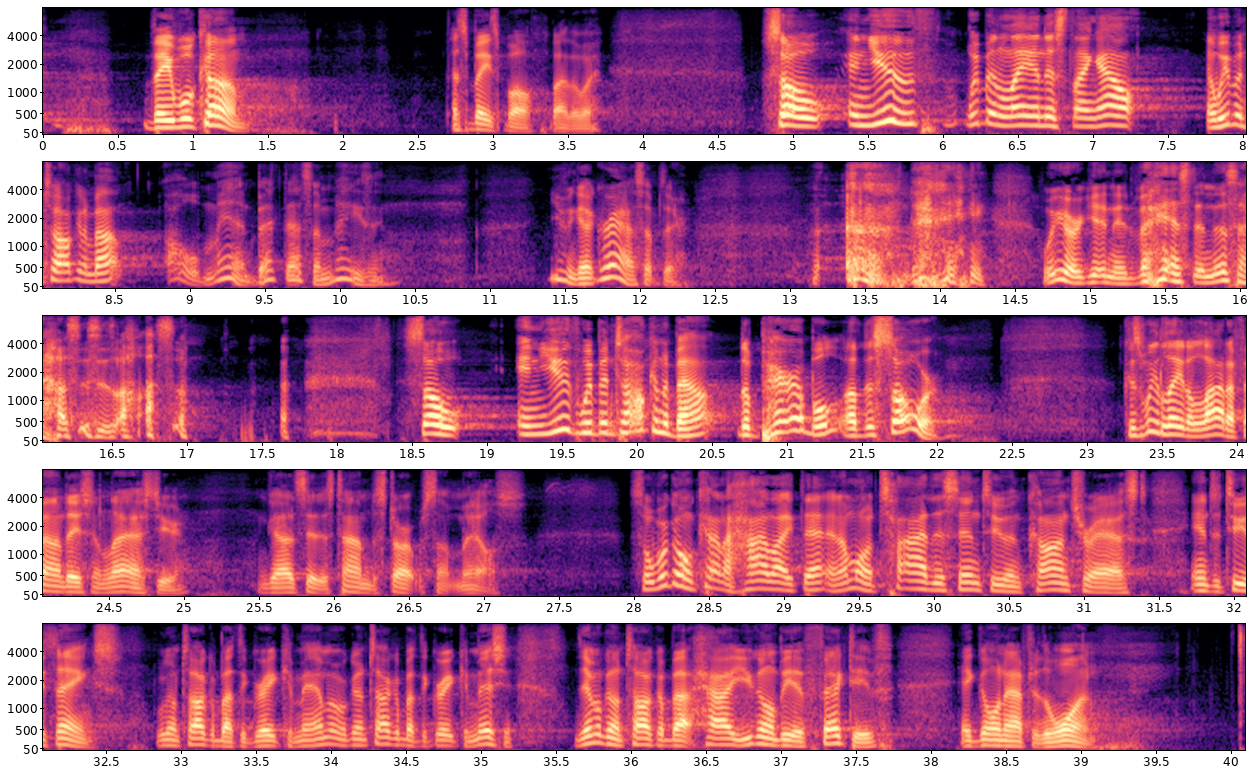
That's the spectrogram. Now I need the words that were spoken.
they will come. That's baseball, by the way. So, in youth, we've been laying this thing out and we've been talking about, oh man, Beck, that's amazing. You even got grass up there. Dang, we are getting advanced in this house. This is awesome. so, in youth, we've been talking about the parable of the sower because we laid a lot of foundation last year. And God said it's time to start with something else. So, we're going to kind of highlight that, and I'm going to tie this into and contrast into two things. We're going to talk about the Great Commandment, we're going to talk about the Great Commission. Then, we're going to talk about how you're going to be effective at going after the one.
